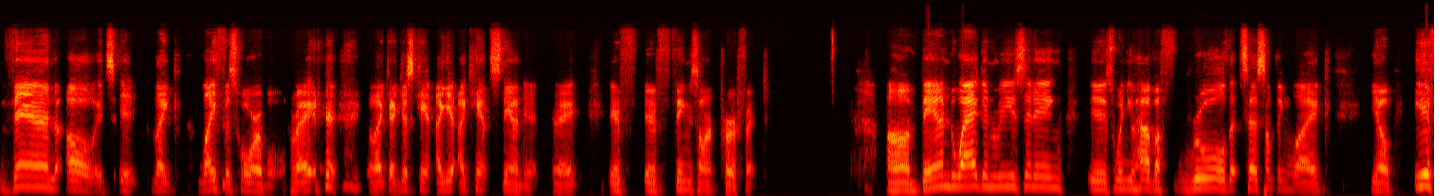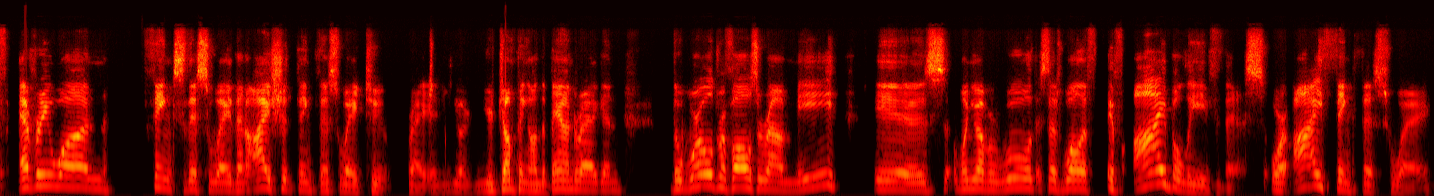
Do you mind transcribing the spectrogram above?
then oh it's it like life is horrible right? Like i just can't I, I can't stand it right? If if things aren't perfect. Um, bandwagon reasoning is when you have a f- rule that says something like, you know, if everyone thinks this way, then I should think this way too, right? You're you're jumping on the bandwagon. The world revolves around me is when you have a rule that says, well, if if I believe this, or I think this way,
